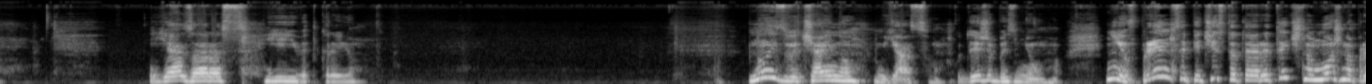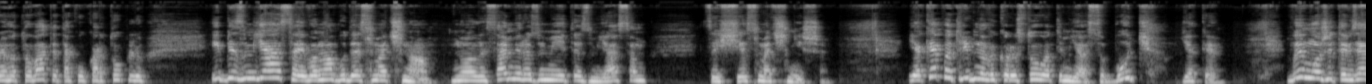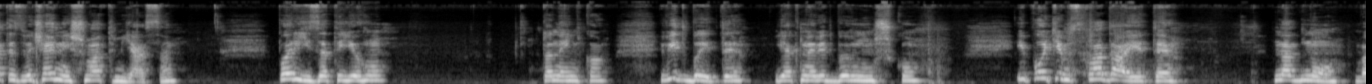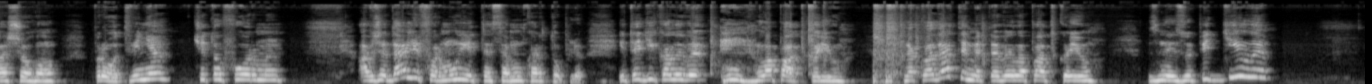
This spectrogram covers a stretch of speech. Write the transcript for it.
Я зараз її відкрию. Ну і, звичайно, м'ясо. Куди ж без нього? Ні, в принципі, чисто теоретично можна приготувати таку картоплю і без м'яса, і вона буде смачна. Ну, але самі розумієте, з м'ясом це ще смачніше. Яке потрібно використовувати м'ясо? Будь-яке. Ви можете взяти звичайний шмат м'яса, порізати його тоненько, відбити, як на відбивнушку, і потім складаєте на дно вашого противня чи то форми, а вже далі формуєте саму картоплю. І тоді, коли ви лопаткою накладатимете, ви лопаткою знизу підділи,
